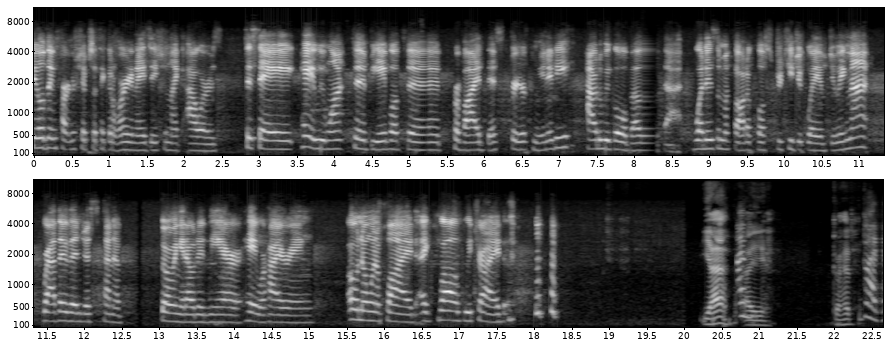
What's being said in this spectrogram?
building partnerships with like an organization like ours to say, hey, we want to be able to provide this for your community. How do we go about that? What is a methodical, strategic way of doing that rather than just kind of throwing it out in the air. Hey, we're hiring. Oh, no one applied. I, well, we tried. yeah, I'm, I. Go ahead. Go ahead.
